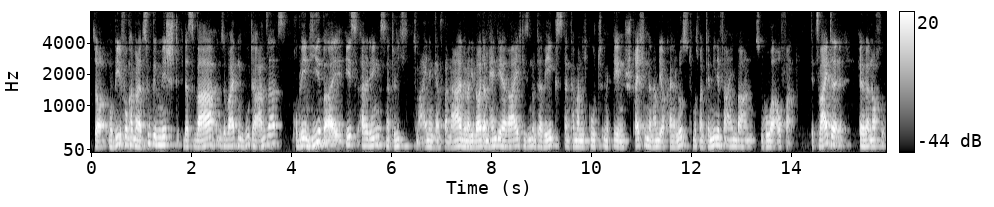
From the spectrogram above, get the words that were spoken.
So, Mobilfunk hat man dazu gemischt. Das war insoweit ein guter Ansatz. Problem hierbei ist allerdings natürlich zum einen ganz banal, wenn man die Leute am Handy erreicht, die sind unterwegs, dann kann man nicht gut mit denen sprechen, dann haben die auch keine Lust, muss man Termine vereinbaren, ist ein hoher Aufwand. Der zweite, äh, noch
